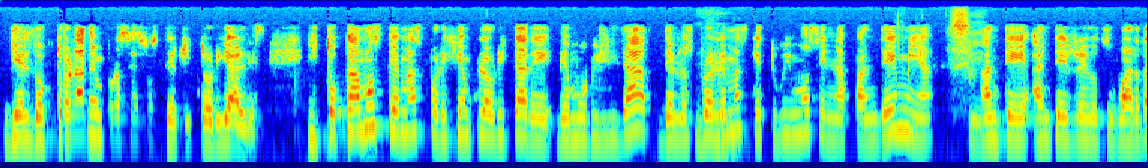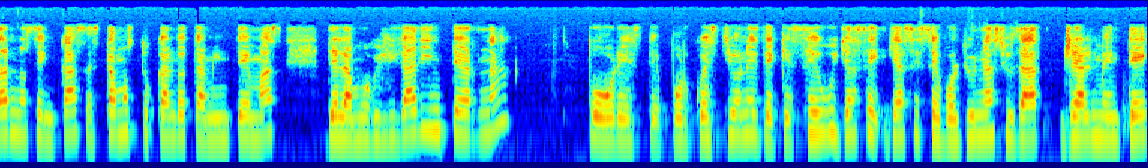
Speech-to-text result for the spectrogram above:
y el doctorado en procesos territoriales. Y tocamos temas, por ejemplo, ahorita de, movilidad, de los problemas que tuvimos en la pandemia ante, ante resguardarnos en casa. Estamos tocando también temas de la movilidad interna por este por cuestiones de que Seúl ya se ya se, se volvió una ciudad realmente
